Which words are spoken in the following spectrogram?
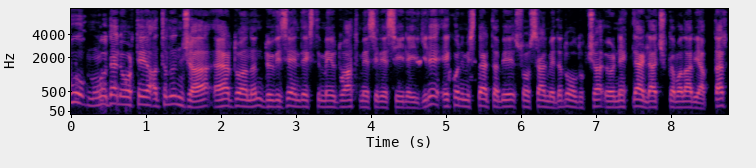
bu model ortaya atılınca Erdoğan'ın dövize endeksli mevduat meselesiyle ilgili ekonomistler tabii sosyal medyada oldukça örneklerle açıklamalar yaptılar.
